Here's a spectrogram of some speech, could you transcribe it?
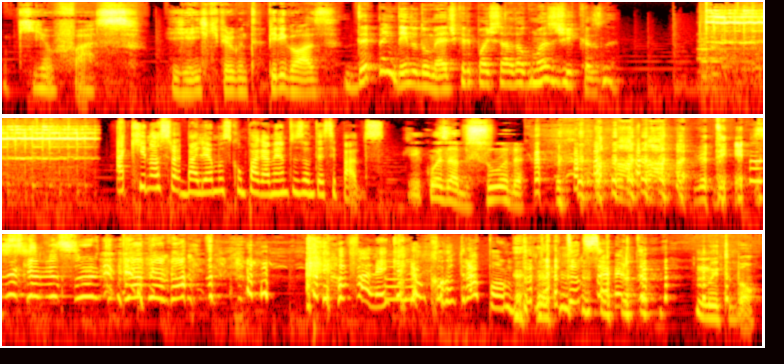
O que eu faço? Gente, que pergunta perigosa. Dependendo do médico, ele pode ter dado algumas dicas, né? Aqui nós trabalhamos com pagamentos antecipados. Que coisa absurda. Ai, meu Deus. Que absurdo, que piada errada. Eu falei que era um contraponto, tá tudo certo. Muito bom.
